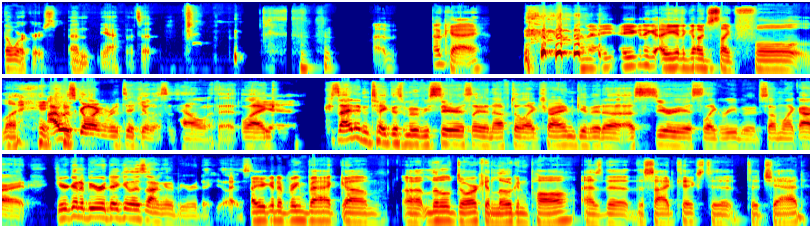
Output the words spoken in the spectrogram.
the workers. And yeah, that's it. Um, okay. I mean, are, you, gonna are you gonna go just like full like I was going ridiculous as hell with it, like Yeah. Because I didn't take this movie seriously enough to like try and give it a, a serious like reboot. So I'm like, all right, if you're gonna be ridiculous, I'm gonna be ridiculous. Are you gonna bring back um, uh, Little Dork and Logan Paul as the the sidekicks to to Chad?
